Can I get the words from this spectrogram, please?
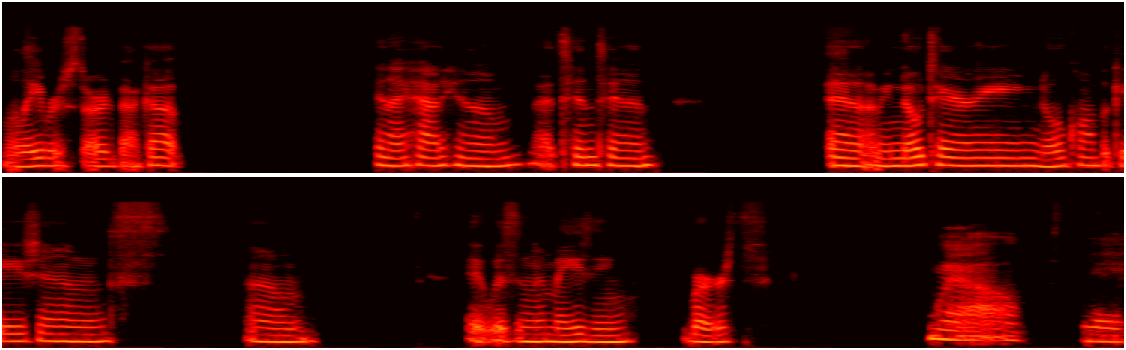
my labor started back up. And I had him at 10:10 and I mean, no tearing, no complications. Um, it was an amazing birth. Wow. So,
